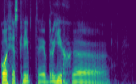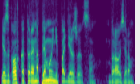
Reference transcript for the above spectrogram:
CoffeeScript и других э, языков, которые напрямую не поддерживаются браузером.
